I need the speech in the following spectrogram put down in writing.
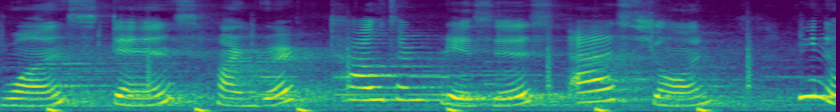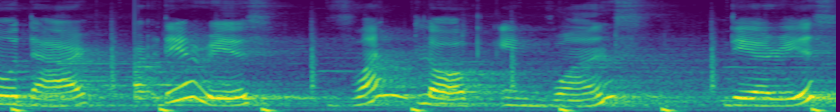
ones, tens, hundred, thousand places as shown. We know that there is one block in ones, there is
